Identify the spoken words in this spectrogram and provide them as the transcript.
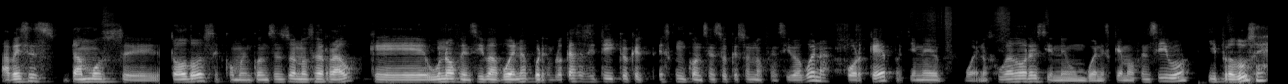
A veces damos eh, todos, como en consenso no cerrado, que una ofensiva buena, por ejemplo, Kansas City creo que es un consenso que es una ofensiva buena. ¿Por qué? Pues tiene buenos jugadores, tiene un buen esquema ofensivo y produce.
